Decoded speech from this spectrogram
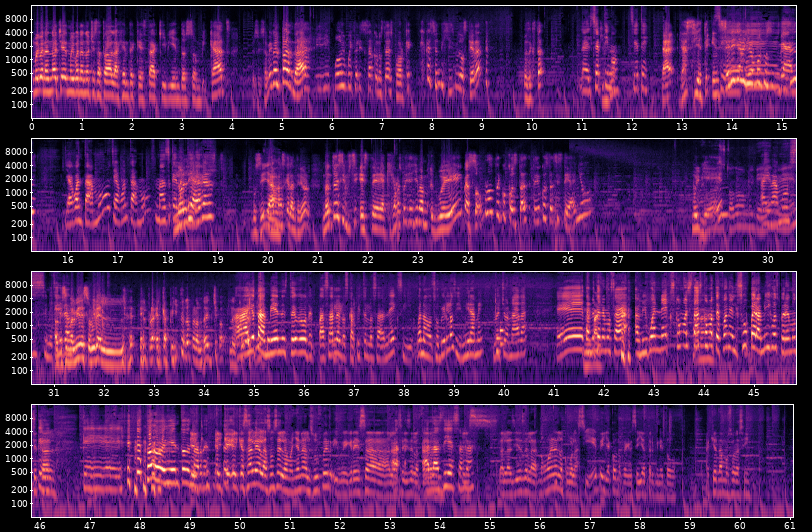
Muy buenas noches, muy buenas noches a toda la gente que está aquí viendo Zombie Cats. Yo soy su amigo el Panda y muy muy feliz de estar con ustedes. ¿Por qué? ¿Qué canción dijimos que era? ¿La sexta? El séptimo, siete. Ya, ya siete. ¿En Siete, serio ya llevamos dos meses? Ya aguantamos, ya aguantamos. Más que no lo le hagas. Pues sí, ya No. más que el anterior. No, entonces, este, aquí jamás pero ya lleva. Güey, me asombro, tengo constancia, tengo constancia este año. Muy Vamos, bien. Todo muy bien. Ahí vamos, bien. si mi Aunque se me olvide subir el, el, el capítulo, pero lo he hecho. lo estoy Ah, yo haciendo. también debo de pasarle los capítulos a Nex y, bueno, subirlos y mírame, no he hecho nada. Eh, Muy también mal. tenemos a, a mi buen Nex. ¿Cómo estás? Hola. ¿Cómo te fue en el súper, amigo? Esperemos ¿Qué que, tal? que todo bien, todo en El, orden. el que, el que sale a las 11 de la mañana al súper y regresa a las 6 de la tarde. A las 10, A ajá. las, a las 10 de la. No, eran como las 7. Ya cuando regresé ya terminé todo. Aquí andamos ahora sí.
